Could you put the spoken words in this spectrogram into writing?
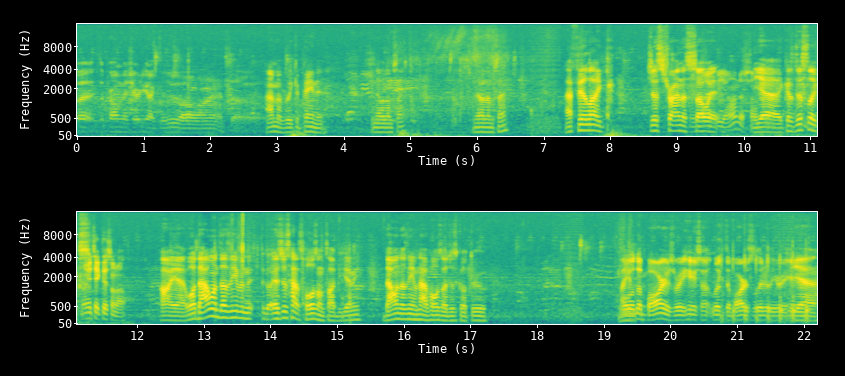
But the problem is you already got glue all on it, so. I'm a we can paint it. You know what I'm saying? You know what I'm saying? I feel like just trying to sew it. Yeah, cause this looks. Let me take this one off. Oh yeah, well that one doesn't even. It just has holes on top. You get me? That one doesn't even have holes. I'll just go through. Like, well, the bar is right here. So look, the bar is literally right here. Yeah.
